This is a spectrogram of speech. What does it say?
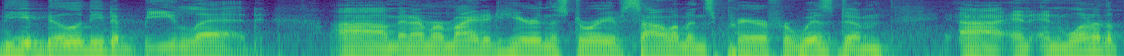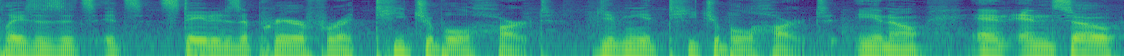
the ability to be led. Um, and I'm reminded here in the story of Solomon's prayer for wisdom, uh, and and one of the places it's it's stated as a prayer for a teachable heart. Give me a teachable heart, you know. And and so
